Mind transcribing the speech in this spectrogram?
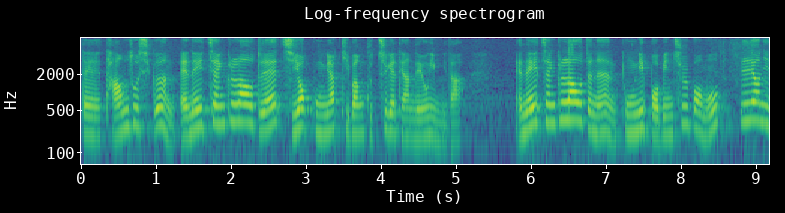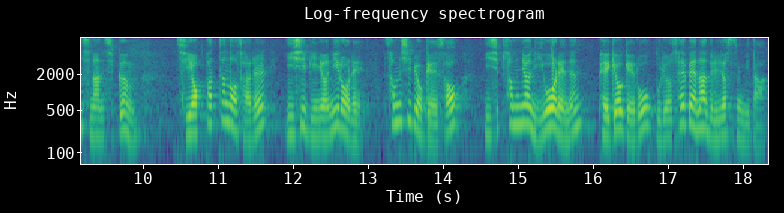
네, 다음 소식은 NHN 클라우드의 지역 공략 기반 구축에 대한 내용입니다. NHN 클라우드는 독립법인 출범 후 1년이 지난 지금 지역 파트너사를 22년 1월에 30여 개에서 23년 2월에는 100여 개로 무려 3배나 늘렸습니다.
